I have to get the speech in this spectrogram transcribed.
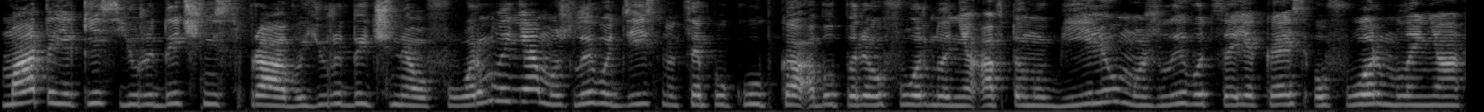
мати якісь юридичні справи, юридичне оформлення. Можливо, дійсно це покупка або переоформлення автомобілю, можливо, це якесь оформлення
